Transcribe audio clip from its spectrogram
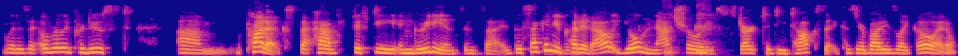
what is it overly produced um, products that have 50 ingredients inside. The second you mm-hmm. cut it out you'll naturally start to detox it because your body's like oh i don't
